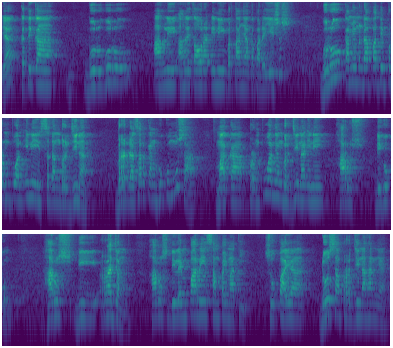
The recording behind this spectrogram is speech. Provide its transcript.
ya, ketika guru-guru ahli-ahli Taurat ini bertanya kepada Yesus, "Guru, kami mendapati perempuan ini sedang berzina." berdasarkan hukum Musa, maka perempuan yang berzina ini harus dihukum, harus dirajam, harus dilempari sampai mati, supaya dosa perzinahannya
